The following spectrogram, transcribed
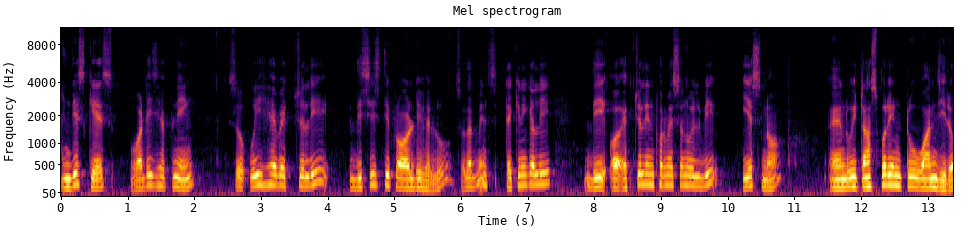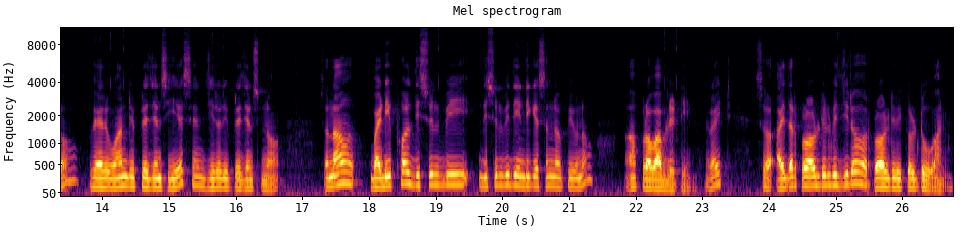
In this case what is happening? So, we have actually this is the probability value. So, that means technically the uh, actual information will be yes no and we transfer into 1 0 where 1 represents yes and 0 represents no. So, now by default this will be this will be the indication of you know uh, probability right. So, either probability will be 0 or probability equal to 1.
